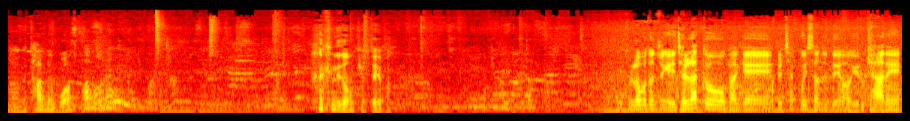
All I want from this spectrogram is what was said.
아, 그거 다 그냥 모아서 파는구나. 근데 너무 귀엽다, 이거. 둘러보던 중에 이 젤라또 가게를 찾고 있었는데요. 이렇게 안에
